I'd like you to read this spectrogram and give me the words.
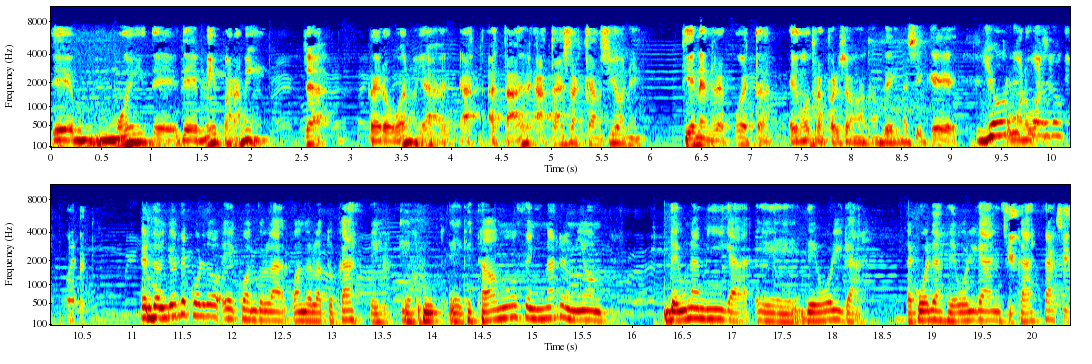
de muy de, de mí para mí, o sea, pero bueno, ya hasta, hasta esas canciones tienen respuesta en otras personas también, así que Yo ¿cómo no voy a recuerdo, perdón, yo recuerdo eh, cuando la cuando la tocaste, eh, eh, que estábamos en una reunión de una amiga eh, de Olga, ¿te acuerdas de Olga en su Sí, casa? sí,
